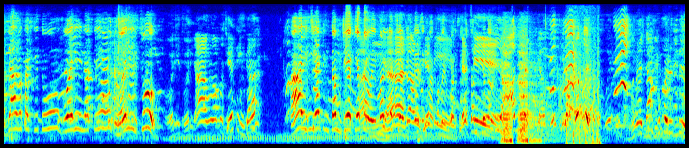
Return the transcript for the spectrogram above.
હજાર વખત કીધું ગોરી નથી હું ધોરી છું. ધોરી ધોરી. આ આપણું સેટિંગ કા? હા ઈ સેટિંગ તમ જે કહેતા હોય મને સેટિંગમાં ખબર પડતી. તમને હાથ ને મને ક્યાં ખબર હતી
